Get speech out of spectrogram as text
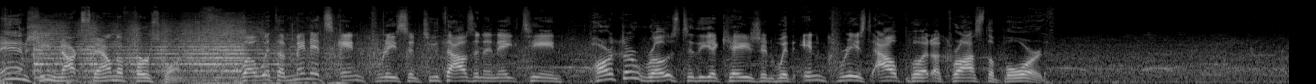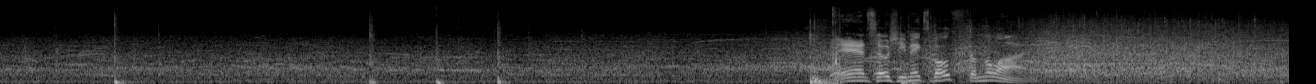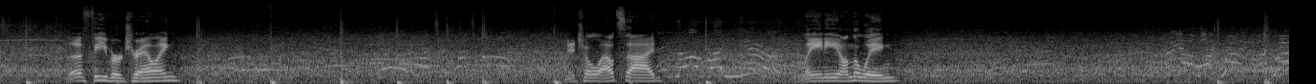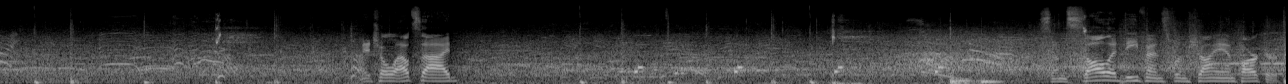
And and she knocks down the first one. Well, with a minute's increase in 2018, Parker rose to the occasion with increased output across the board. And so she makes both from the line. The Fever trailing. Mitchell outside. Laney on the wing. Mitchell outside. Some solid defense from Cheyenne Parker.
